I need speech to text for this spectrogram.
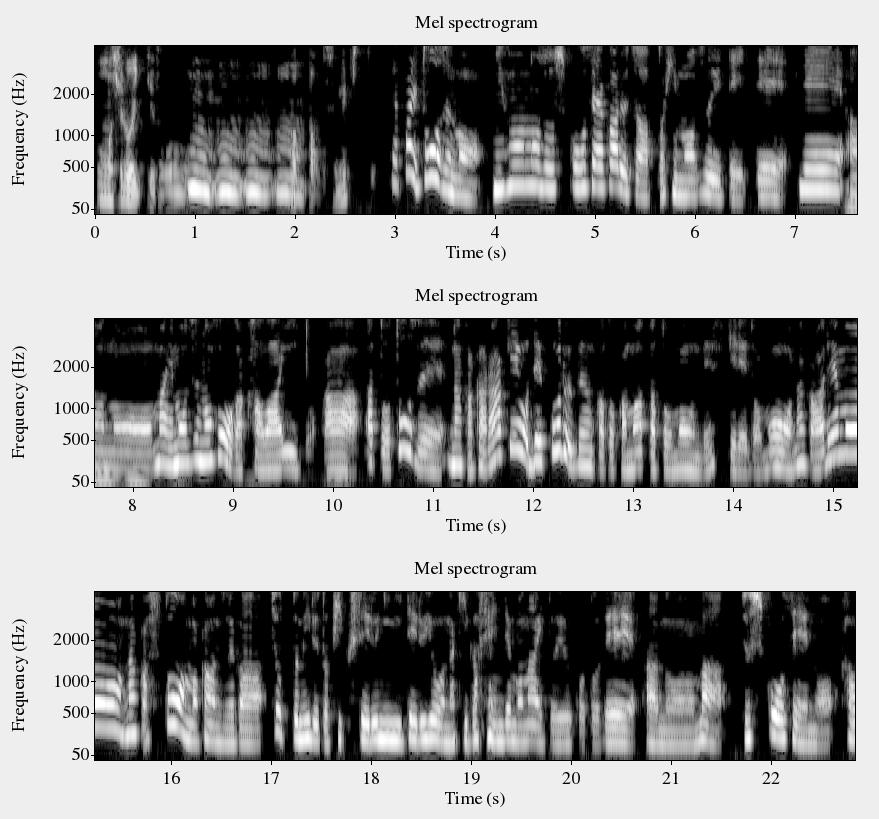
面白いっていうところもあっ。たんですよね、きっと。やっぱり当時の日本の女子高生カルチャーと紐づいていて、で、あの、まあ、絵文字の方が可愛いとか、あと当時なんかガラケーをデコる文化とかもあったと思うんですけれども、なんかあれもなんかストーンの感じがちょっと見るとピクセルに似てるような気がせんでもないということで、あの、まあ、女子高生の可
